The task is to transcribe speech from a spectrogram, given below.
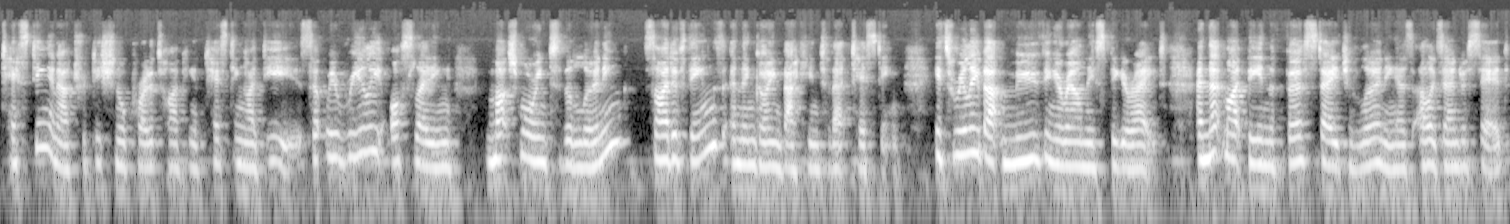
testing and our traditional prototyping and testing ideas, that we're really oscillating much more into the learning side of things and then going back into that testing. It's really about moving around this figure eight. And that might be in the first stage of learning, as Alexandra said,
